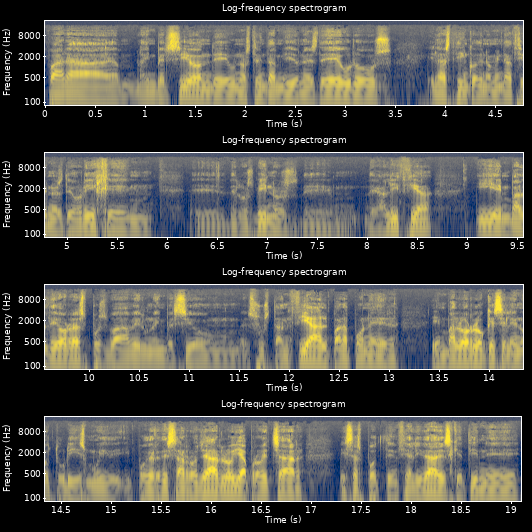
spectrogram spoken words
para la inversión de unos 30 millones de euros en las cinco denominaciones de origen eh, de los vinos de, de Galicia y en Valdeorras pues va a haber una inversión sustancial para poner en valor lo que es el enoturismo y, poder desarrollarlo y aprovechar esas potencialidades que tiene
